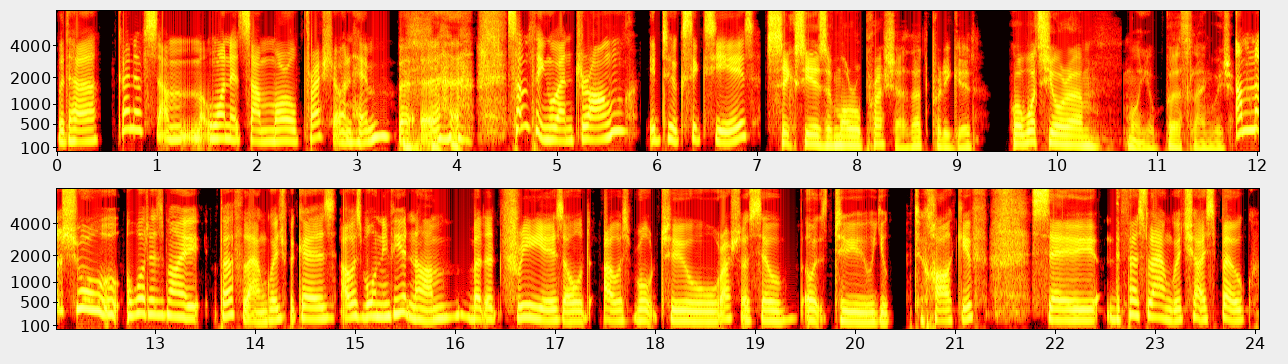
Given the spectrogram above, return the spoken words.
with her. Kind of some wanted some moral pressure on him, but uh, something went wrong. It took six years. Six years of moral pressure. That's pretty good. Well, what's your um, well, your birth language? I'm not sure what is my birth language because I was born in Vietnam, but at three years old, I was brought to Russia, so to to Kharkiv. So the first language I spoke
